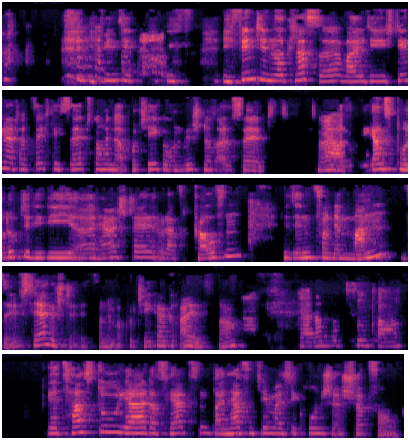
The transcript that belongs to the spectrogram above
ich finde sie, ich, ich find die nur klasse, weil die stehen ja tatsächlich selbst noch in der Apotheke und mischen das alles selbst. Ne? Ja. Also die ganzen Produkte, die die äh, herstellen oder verkaufen, die sind von dem Mann selbst hergestellt, von dem Apotheker Greif. Ne? Ja, das ist super. Jetzt hast du ja das Herzen, dein Herzenthema ist die chronische Erschöpfung.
